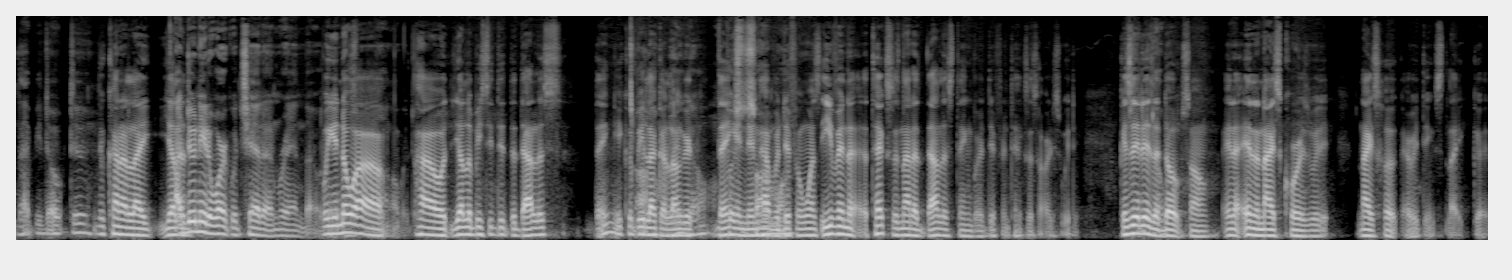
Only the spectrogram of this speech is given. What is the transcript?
That'd be dope too. They're kind of like yellow. I do need to work with Cheddar and Ren though. Well, you know uh, how Yella Beezy did the Dallas thing. It could be Oh, like a longer thing, and then have a different ones. Even a, Texas, not a Dallas thing, but a different Texas artist with it, because it is a dope song and a, and a nice chorus with it, nice hook. Everything's like good,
